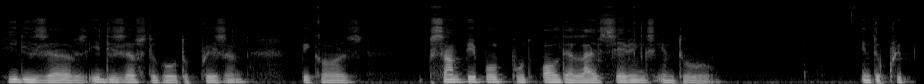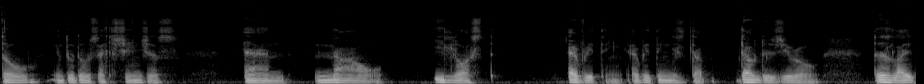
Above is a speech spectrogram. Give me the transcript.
he deserves he deserves to go to prison because some people put all their life savings into into crypto into those exchanges and now he lost everything everything is down to zero there's like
